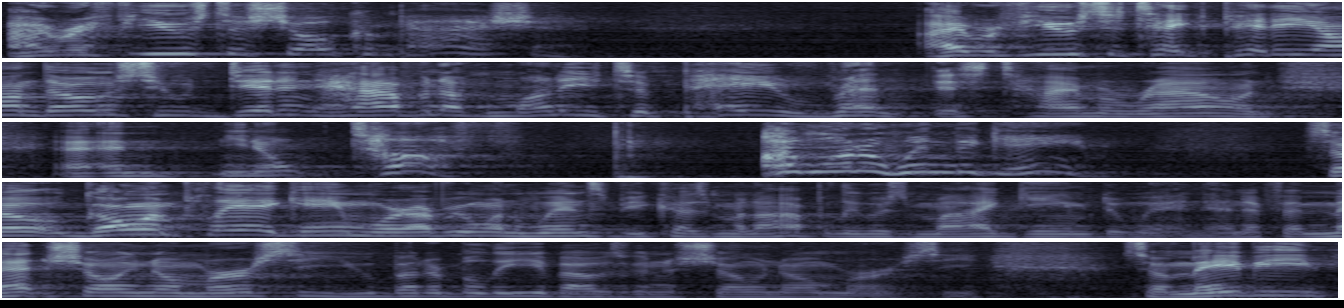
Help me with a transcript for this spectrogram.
I refuse to show compassion. I refuse to take pity on those who didn't have enough money to pay rent this time around. And, you know, tough. I want to win the game. So go and play a game where everyone wins because Monopoly was my game to win. And if it meant showing no mercy, you better believe I was going to show no mercy. So maybe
